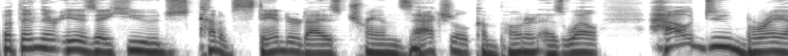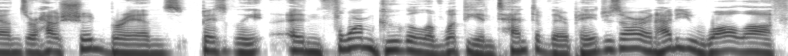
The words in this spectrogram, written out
but then there is a huge kind of standardized transactional component as well. How do brands or how should brands basically inform google of what the intent of their pages are? And how do you wall off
